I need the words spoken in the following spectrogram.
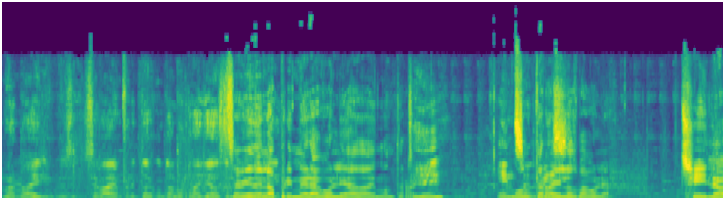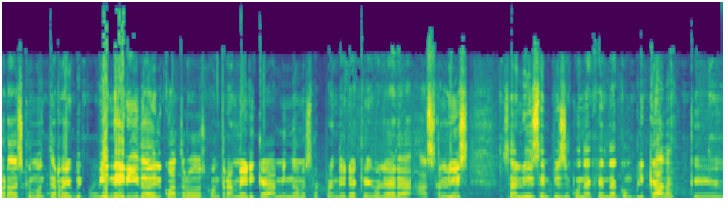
Bueno, ahí se- va a enfrentar contra los rayados del Se viene la primera goleada de Monterrey. ¿Sí? En San Monterrey Luis. los va a golear. Sí, la verdad es que Monterrey Puede viene herido del 4-2 contra América. A mí no me sorprendería que goleara a San Luis. San Luis empieza con una agenda complicada, que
